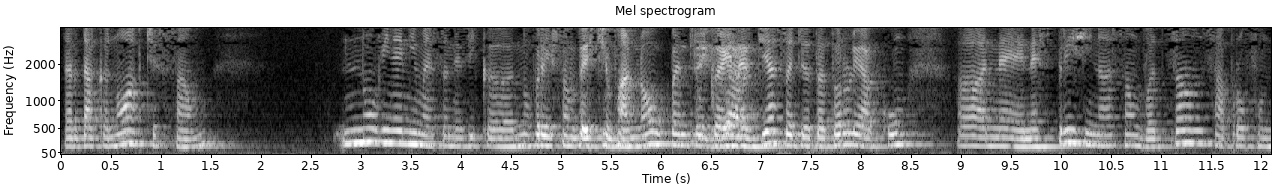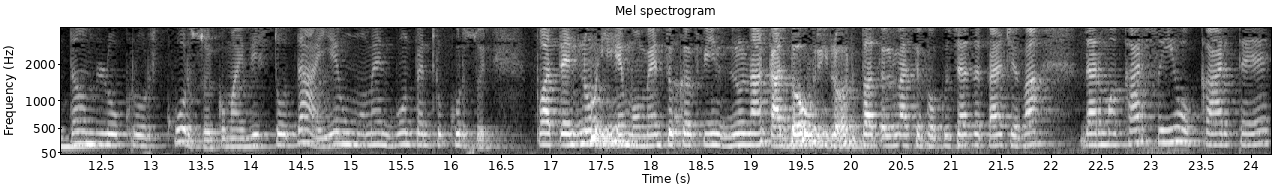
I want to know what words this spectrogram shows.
dar dacă nu o accesăm, nu vine nimeni să ne zică nu vrei să înveți ceva nou, pentru exact. că energia săgetătorului acum uh, ne, ne sprijină să învățăm, să aprofundăm lucruri, cursuri, cum ai zis tu, da, e un moment bun pentru cursuri. Poate nu e momentul că fiind luna cadourilor, toată lumea se focusează pe altceva, dar măcar să iei o carte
